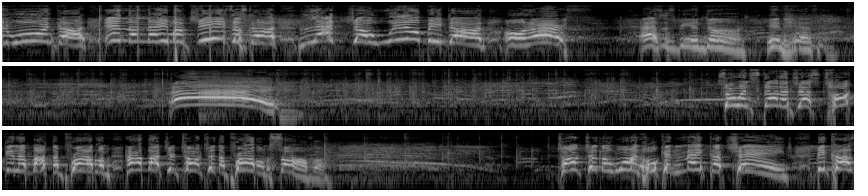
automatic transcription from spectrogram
and worn, God. In the name of Jesus, God, let your will will be done on earth as it's being done in heaven. Hey! So instead of just talking about the problem, how about you talk to the problem solver? Talk to the one who can make a change. Because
